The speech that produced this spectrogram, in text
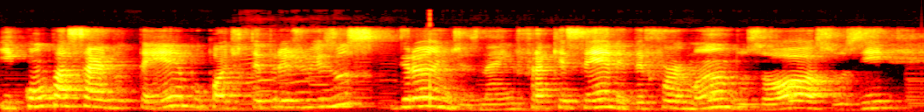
e com o passar do tempo pode ter prejuízos grandes, né, enfraquecendo e deformando os ossos e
